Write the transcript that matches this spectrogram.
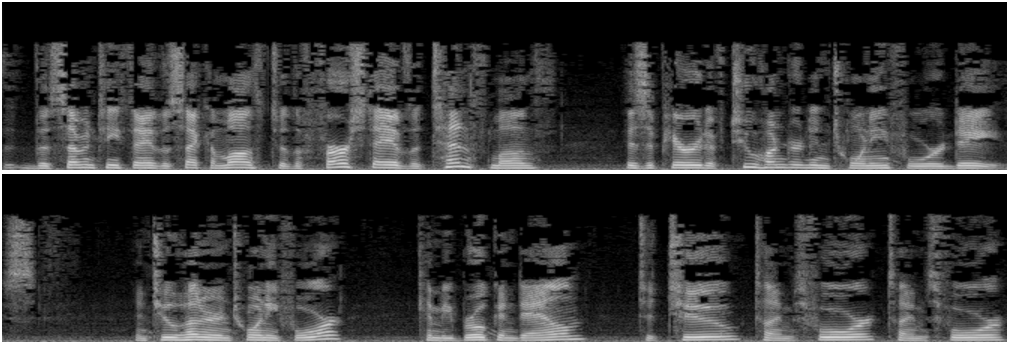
the 17th day of the second month to the first day of the 10th month is a period of 224 days. And 224 can be broken down to 2 times 4 times 4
